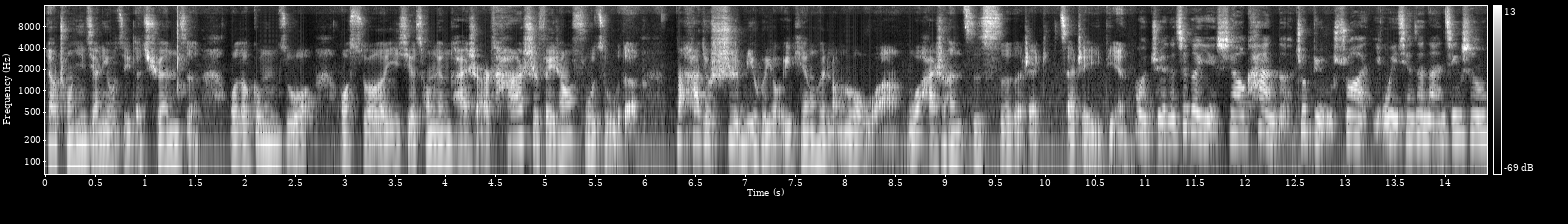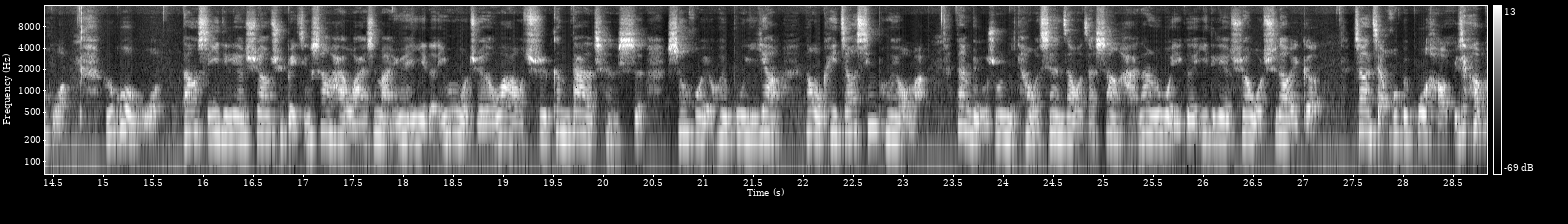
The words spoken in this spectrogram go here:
要重新建立我自己的圈子，我的工作，我所有的一切从零开始，而他是非常富足的。那他就势必会有一天会冷落我啊！我还是很自私的，在在这一点。我觉得这个也是要看的。就比如说啊，我以前在南京生活，如果我当时异地恋需要去北京、上海，我还是蛮愿意的，因为我觉得哇，我去更大的城市生活也会不一样，那我可以交新朋友嘛。但比如说，你看我现在我在上海，那如果一个异地恋需要我去到一个。这样讲会不会不好？比较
